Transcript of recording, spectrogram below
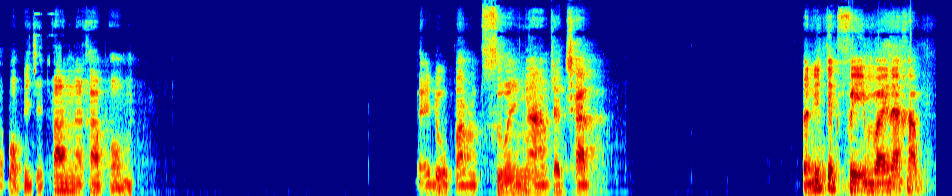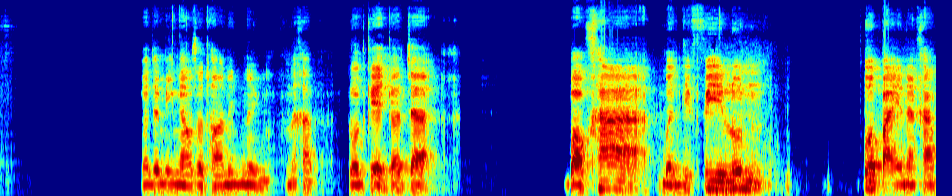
ระบบดิจิตอลนะครับผมเดี๋ยวดูความสวยงามชัดๆตอนนี้ติดฟิล์มไว้นะครับ ก็จะมีเงาสะท้อนนิดนึงนะครับ ตัวเกจก็จะบอกค่าเหมือนทิฟฟี่รุ่นทั่วไปนะครับ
